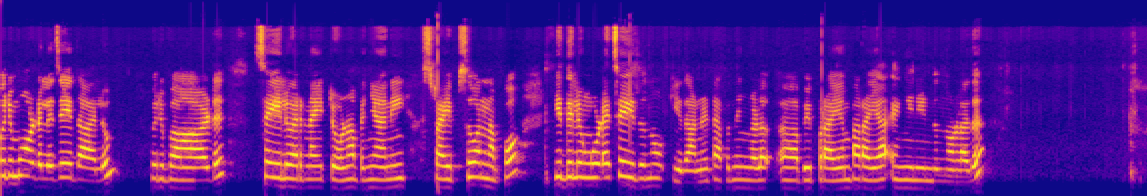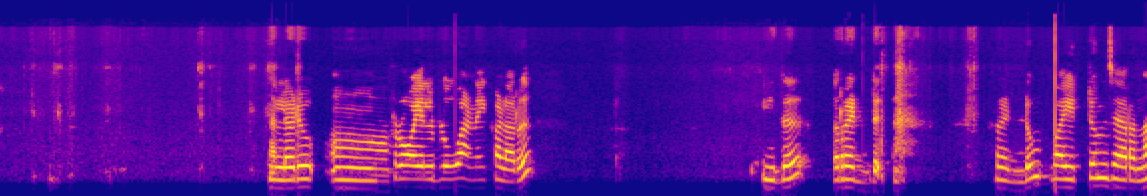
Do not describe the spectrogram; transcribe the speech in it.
ഒരു മോഡൽ ചെയ്താലും ഒരുപാട് സെയിൽ വരുന്ന ഐറ്റമാണ് അപ്പൊ ഞാൻ ഈ സ്ട്രൈപ്സ് വന്നപ്പോൾ ഇതിലും കൂടെ ചെയ്ത് നോക്കിയതാണ് കേട്ടോ. അപ്പൊ നിങ്ങൾ അഭിപ്രായം പറയാ എങ്ങനെയുണ്ടെന്നുള്ളത്. നല്ലൊരു റോയൽ ബ്ലൂ ആണ് ഈ കളറ് ഇത് റെഡ് റെഡും വൈറ്റും ചേർന്ന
